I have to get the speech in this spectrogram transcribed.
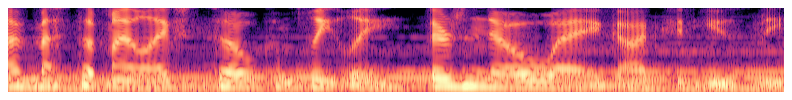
I've messed up my life so completely. There's no way God could use me.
